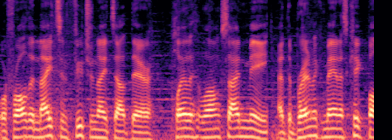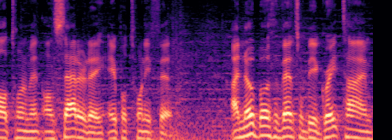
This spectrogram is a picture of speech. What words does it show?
or for all the Knights and future Knights out there, play alongside me at the Brandon McManus Kickball Tournament on Saturday, April 25th. I know both events will be a great time,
